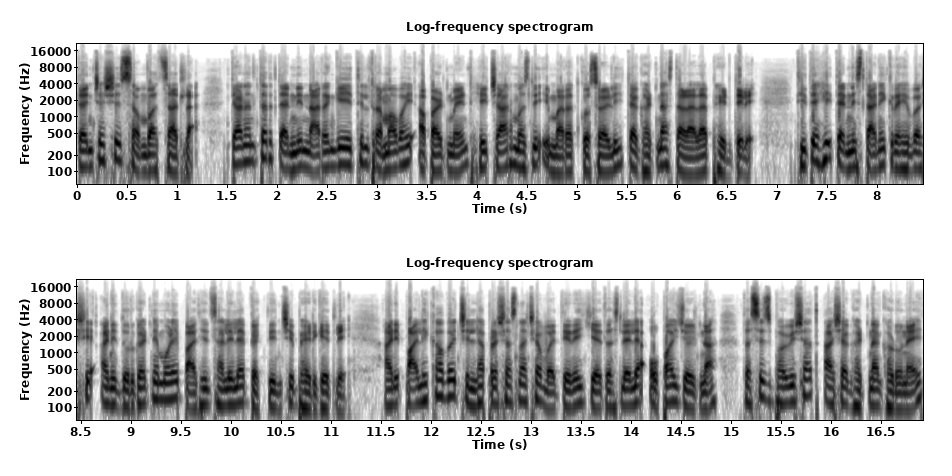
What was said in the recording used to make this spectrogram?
त्यांच्याशी संवाद साधला. त्यानंतर त्यांनी नारंगी येथील रमाबाई अपार्टमेंट ही चार मजली इमारत कोसळली. त्या घटनास्थळाला भेट दिली. तिथेही त्यांनी स्थानिक रहिवाशी आणि दुर्घटनेमुळे बाधित झालेल्या व्यक्तींची भेट घेतली आणि पालिका व जिल्हा प्रशासनाच्या वतीने येत असलेल्या उपाययोजना तसेच भविष्यात अशा घटना घडू नयेत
